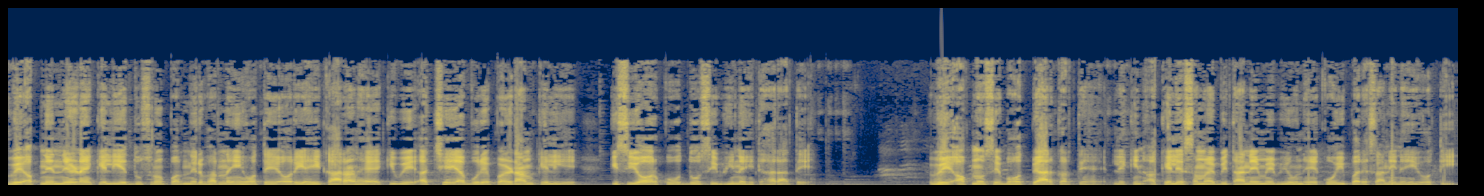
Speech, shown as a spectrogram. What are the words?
वे अपने निर्णय के लिए दूसरों पर निर्भर नहीं होते और यही कारण है कि वे अच्छे या बुरे परिणाम के लिए किसी और को दोषी भी नहीं ठहराते। वे अपनों से बहुत प्यार करते हैं, लेकिन अकेले समय बिताने में भी उन्हें कोई परेशानी नहीं होती।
